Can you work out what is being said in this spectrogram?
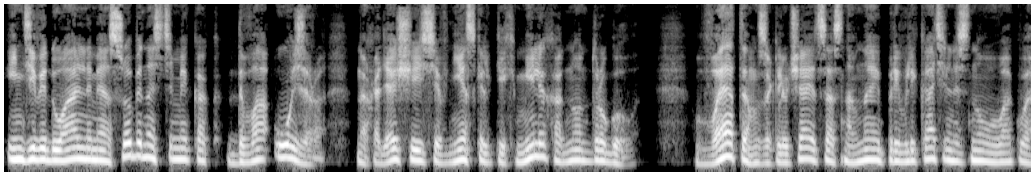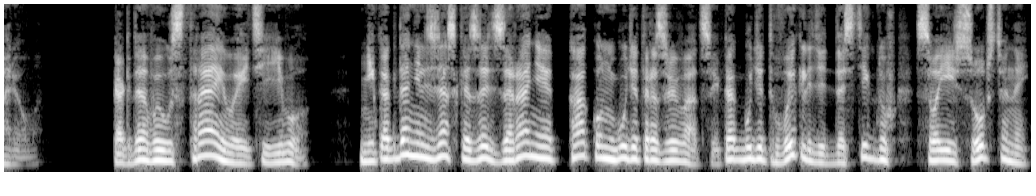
индивидуальными особенностями, как два озера, находящиеся в нескольких милях одно от другого. В этом заключается основная привлекательность нового аквариума. Когда вы устраиваете его, никогда нельзя сказать заранее, как он будет развиваться и как будет выглядеть, достигнув своей собственной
